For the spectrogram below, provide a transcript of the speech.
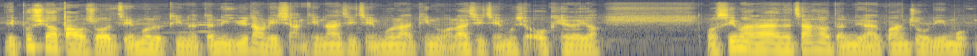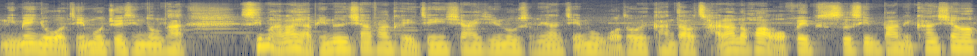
你不需要把我所有节目都听了，等你遇到你想听那期节目来听我那期节目就 OK 了哟。我喜马拉雅的账号等你来关注，里里里面有我节目最新动态。喜马拉雅评论下方可以建议下一期录什么样节目，我都会看到。材料的话，我会私信帮你看相哦。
